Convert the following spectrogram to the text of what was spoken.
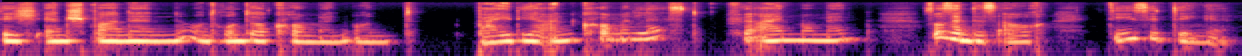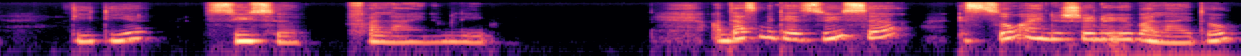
dich entspannen und runterkommen und bei dir ankommen lässt für einen Moment. So sind es auch diese Dinge, die dir Süße verleihen im Leben. Und das mit der Süße ist so eine schöne Überleitung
